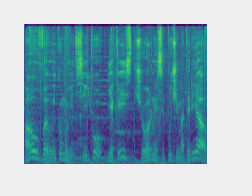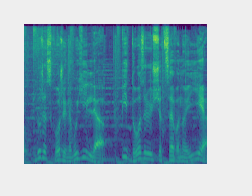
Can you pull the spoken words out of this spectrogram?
А у великому відсіку якийсь чорний сипучий матеріал, дуже схожий на вугілля. Підозрюю, що це воно і є.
